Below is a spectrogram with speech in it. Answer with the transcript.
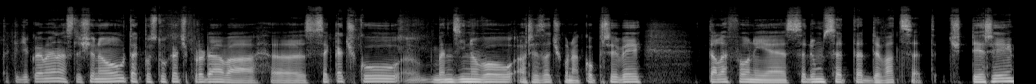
Taky děkujeme na slyšenou. Tak posluchač prodává eh, sekačku eh, benzínovou a řezačku na kopřivy. Telefon je 724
